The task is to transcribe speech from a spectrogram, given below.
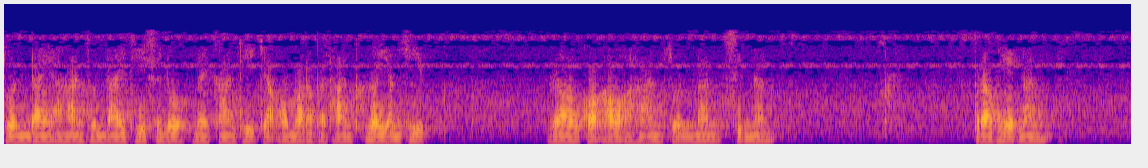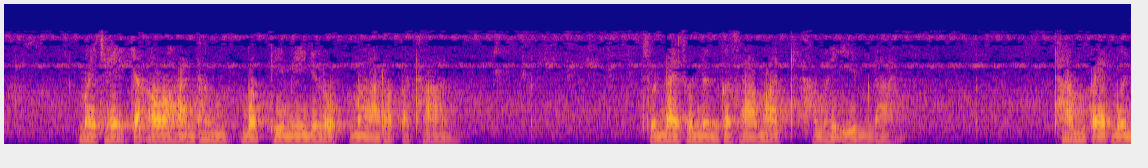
ส่วนใดอาหารส่วนใดที่สะดวกในการที่จะเอามารับประทานเพื่อยังชีพ เราก็เอาอาหารส่วนนั้นสิ่งนั้น ประเภทนั้น ไม่ใช่จะเอาอาหารทั้งหมดที่มีในโลกมารับประทาน ส่วนใดส่วนหนึ่งก็สามารถทำให้อิ่มได้ทำแปดหมื่น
